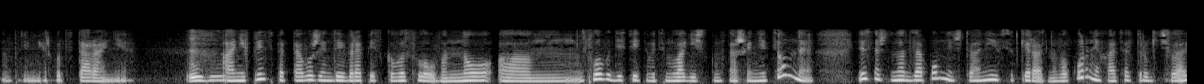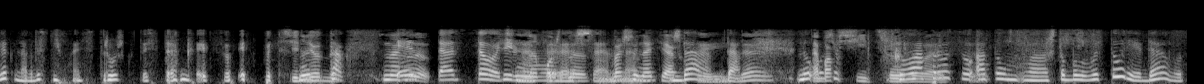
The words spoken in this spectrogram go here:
например, вот старание Мгм. они, в принципе, от того же индоевропейского слова. Но эм, слово действительно в этимологическом отношении темное. Единственное, что надо запомнить, что они все-таки разного корня, хотя строгий человек иногда снимает стружку, то есть строгает своих Ну, подчиненных. это так, наверное, Это точно сильно можно с совершенно. большой натяжкой Да, да. да, Ну, общем, обобщить, что К вопросу о том, э, что было в истории, да, вот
